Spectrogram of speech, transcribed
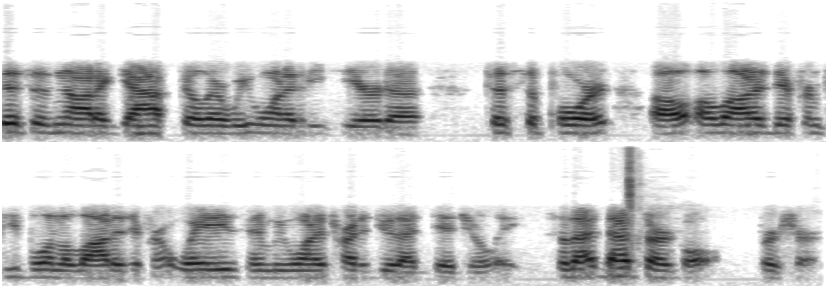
this is not a gap filler. We want to be here to to support a, a lot of different people in a lot of different ways, and we want to try to do that digitally. So that that's our goal for sure.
